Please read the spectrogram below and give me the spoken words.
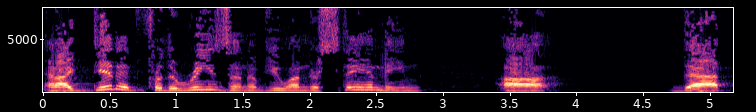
And I did it for the reason of you understanding uh, that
